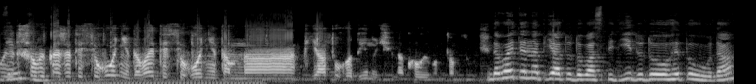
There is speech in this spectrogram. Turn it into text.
Ну, якщо ви кажете сьогодні, давайте сьогодні там на п'яту годину чи на коли вам там зручно. Давайте на п'яту до вас під'їду до ГПУ, да?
